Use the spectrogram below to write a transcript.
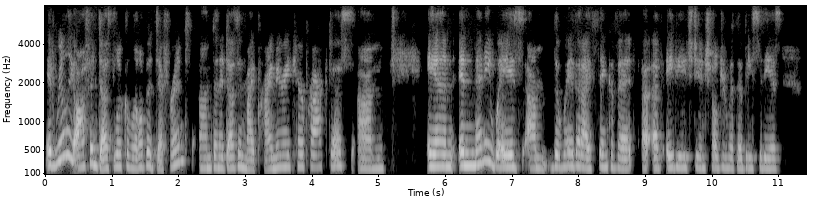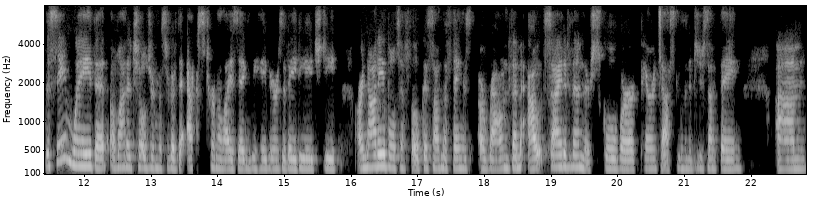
it really often does look a little bit different um, than it does in my primary care practice. Um, and in many ways, um, the way that I think of it, uh, of ADHD in children with obesity, is the same way that a lot of children with sort of the externalizing behaviors of ADHD are not able to focus on the things around them outside of them, their schoolwork, parents asking them to do something. Um,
